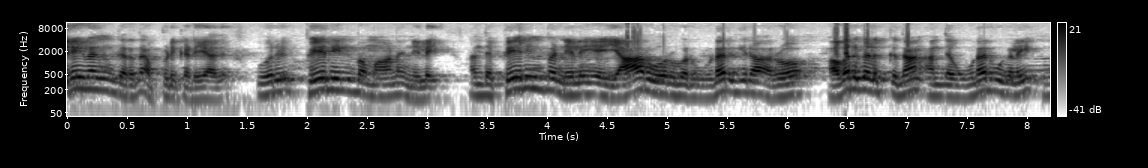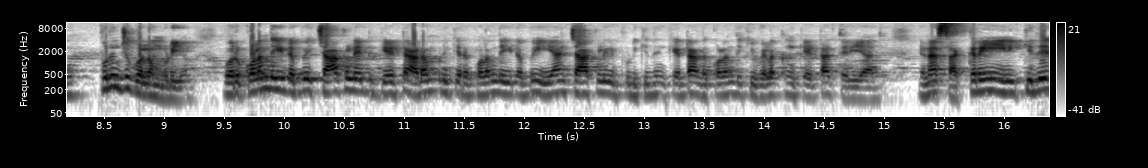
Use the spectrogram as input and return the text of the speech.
இறைவன்கிறது அப்படி கிடையாது. ஒரு பேரின்பமான நிலை. அந்த பேரின்ப நிலையை யார் ஒருவர் உணர்கிறாரோ அவர்களுக்கு தான் அந்த உணர்வுகளை புரிஞ்சு கொள்ள முடியும். ஒரு குழந்தைகிட்ட போய் சாக்லேட் கேட்டு அடம் பிடிக்கிற குழந்தைகிட்ட போய் ஏன் சாக்லேட் பிடிக்குதுன்னு கேட்டால் அந்த குழந்தைக்கு விளக்கம் கேட்டால் தெரியாது. ஏன்னா சர்க்கரையும் இனிக்குது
